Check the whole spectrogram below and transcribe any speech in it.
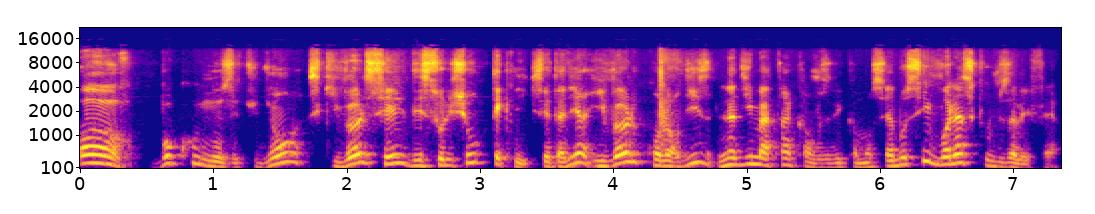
Or, beaucoup de nos étudiants, ce qu'ils veulent, c'est des solutions techniques. C'est-à-dire, ils veulent qu'on leur dise lundi matin, quand vous allez commencer à bosser, voilà ce que vous allez faire.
